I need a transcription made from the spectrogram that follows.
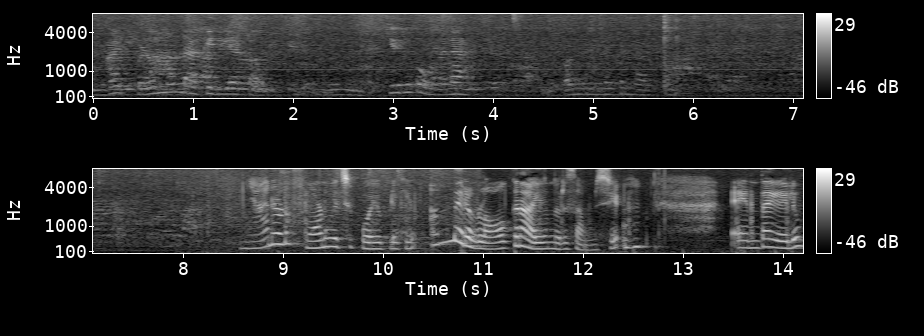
ഇവിടെ ഇപ്പോഴൊന്നും ഉണ്ടാക്കില്ല കേട്ടോ. എനിക്കൊരു തോന്നലാണ്. ഞാനവിടെ ഫോൺ വെച്ച് പോയപ്പോഴേക്കും അമ്മ ഒരു വ്ളോഗറായോ എന്നൊരു സംശയം. എന്തായാലും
